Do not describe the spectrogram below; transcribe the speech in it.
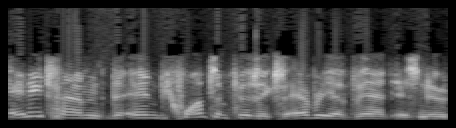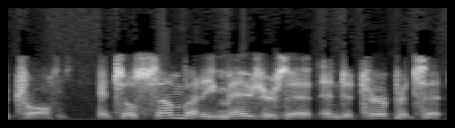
anytime in quantum physics, every event is neutral until somebody measures it and interprets it.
